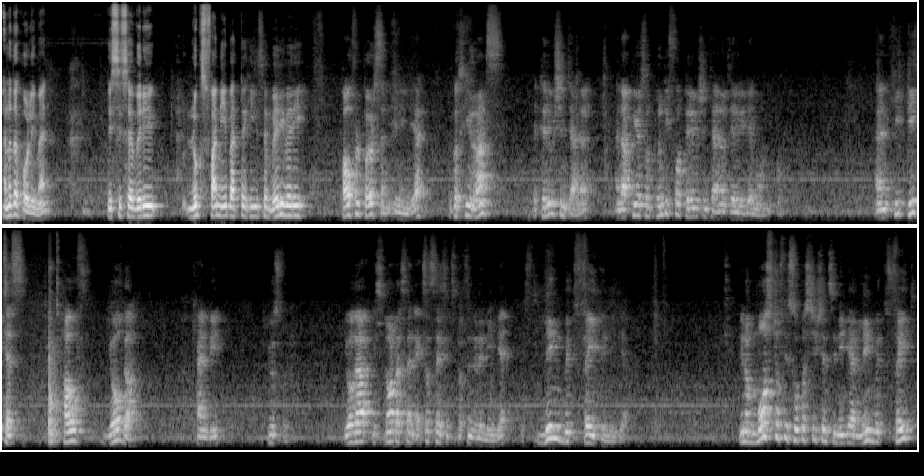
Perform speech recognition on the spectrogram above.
Another holy man. This is a very, looks funny, but he is a very, very powerful person in India because he runs a television channel and appears on 24 television channels every day morning. And he teaches how yoga can be useful. Yoga is not as an exercise it's presented in India, it's linked with faith in India. You know, most of the superstitions in India are linked with faith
